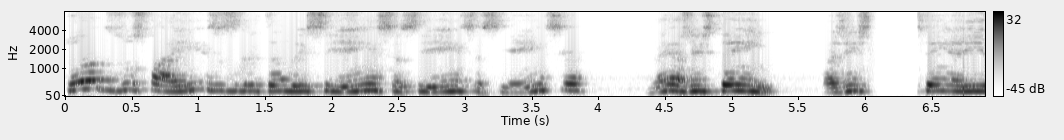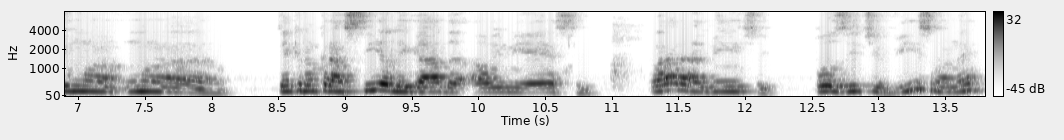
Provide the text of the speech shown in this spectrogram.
todos os países gritando aí ciência, ciência, ciência, né? A gente tem a gente tem aí uma, uma tecnocracia ligada ao MS claramente positivista, né?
